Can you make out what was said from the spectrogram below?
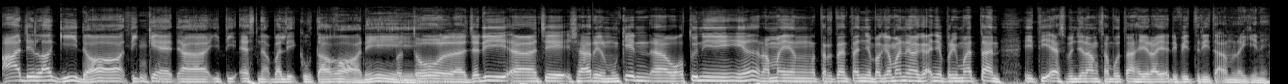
ada lagi dah tiket uh, ETS nak balik ke utara ni. Betul. Jadi uh, Encik Syahril mungkin uh, waktu ni ya ramai yang tertanya-tanya bagaimana agaknya perkhidmatan ETS menjelang sambutan Hari Raya Aidilfitri tak lama lagi ni.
